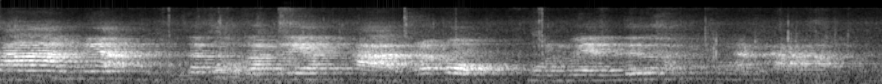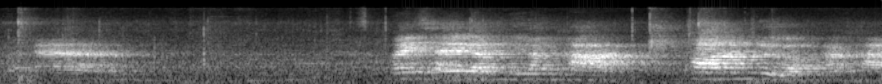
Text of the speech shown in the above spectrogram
สร้างเนี่ยจะถูกลำเลียงผ่านระบบหมุนเวียนเลือดนะคะอ่าไม่ใช่ลำเลียงผ่านท่อน้ำเหลืองนะคะ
